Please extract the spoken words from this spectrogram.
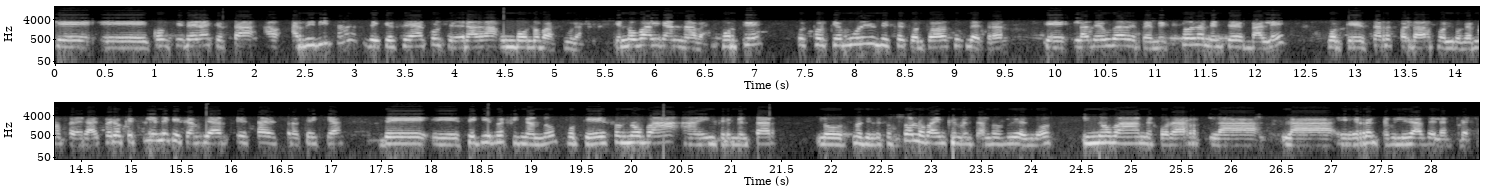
que eh, considera que está arribita de que sea considerada un bono basura, que no valga nada. ¿Por qué? Pues porque Moody's dice con todas sus letras que la deuda de Pemex solamente vale porque está respaldada por el gobierno federal, pero que tiene que cambiar esta estrategia de eh, seguir refinando porque eso no va a incrementar los, más bien eso solo va a incrementar los riesgos y no va a mejorar la, eh, rentabilidad de la empresa.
